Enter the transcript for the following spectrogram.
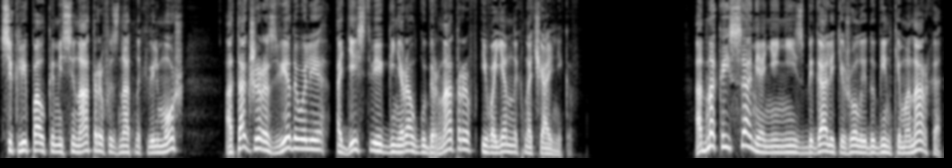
секли палками сенаторов и знатных вельмож, а также разведывали о действиях генерал-губернаторов и военных начальников. Однако и сами они не избегали тяжелой дубинки монарха,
